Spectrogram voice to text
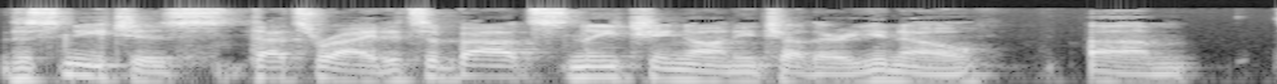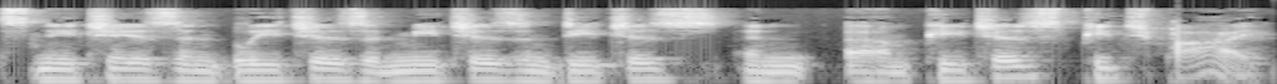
the sneeches. That's right. It's about sneeching on each other. You know, um, sneeches and bleaches and meeches and deeches and um, peaches, peach pie.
